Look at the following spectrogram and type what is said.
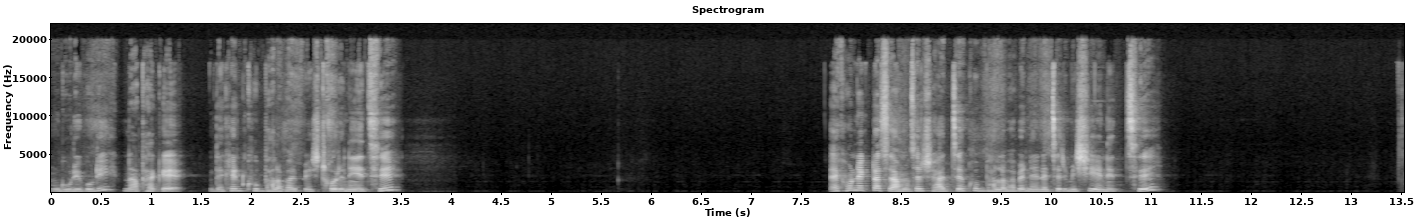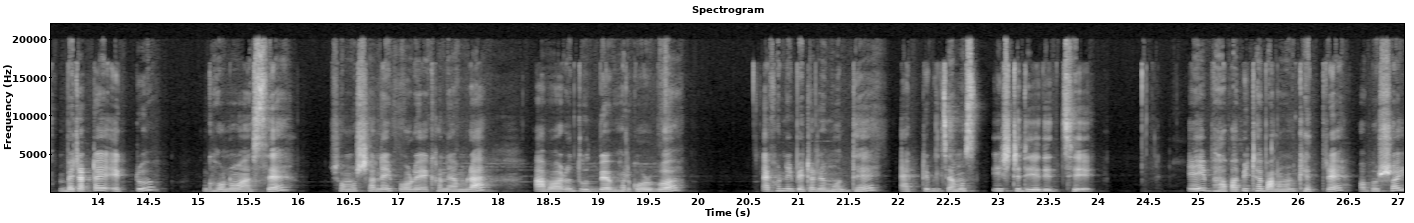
গুড়ি গুড়ি না থাকে। দেখেন খুব ভালোভাবে পেস্ট করে নিয়েছি। এখন একটা চামচের সাহায্যে খুব ভালোভাবে নেড়েচের মিশিয়ে নিচ্ছি। ব্যাটারটা একটু ঘন আছে, সমস্যা নেই, পরে এখানে আমরা আবারও দুধ ব্যবহার করব। এখন এই ব্যাটারের মধ্যে এক টেবিল চামচ ইস্ট দিয়ে দিচ্ছি। এই ভাপা পিঠা বানানোর ক্ষেত্রে অবশ্যই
